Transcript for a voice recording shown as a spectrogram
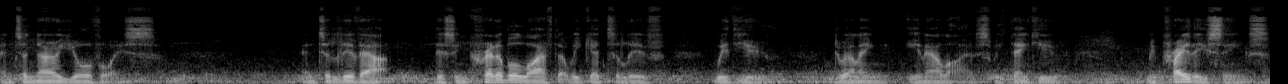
and to know your voice and to live out this incredible life that we get to live with you dwelling in our lives. We thank you. We pray these things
